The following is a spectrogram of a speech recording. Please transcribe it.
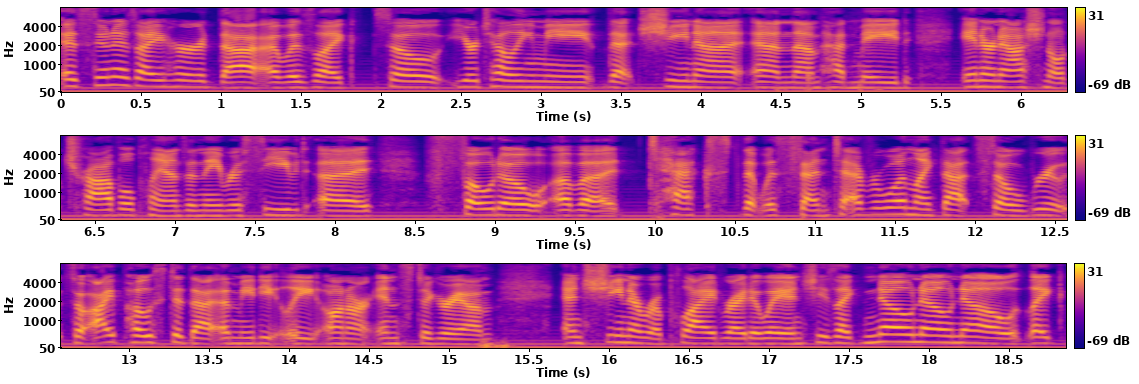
as soon as I heard that, I was like, so you're telling me that Scheana and them had made international travel plans and they received a photo of a text that was sent to everyone? Like, that's so rude. So I posted that immediately on our Instagram and Scheana replied right away and she's like, no, no, no. Like,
